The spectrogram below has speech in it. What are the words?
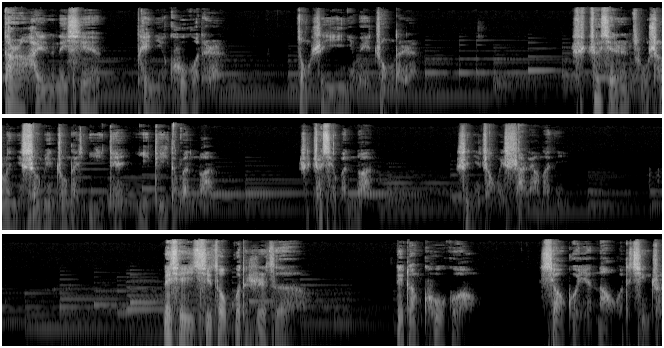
当然还有那些陪你哭过的人，总是以你为重的人。是这些人组成了你生命中的一点一滴的温暖，是这些温暖，使你成为善良的你。那些一起走过的日子，那段哭过、笑过也闹过的青春，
